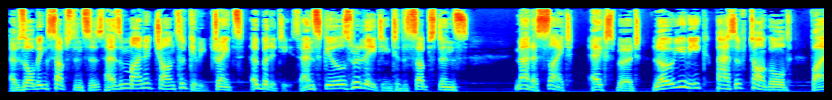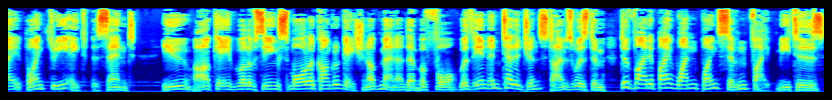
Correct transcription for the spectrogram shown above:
Absorbing substances has a minor chance of giving traits, abilities, and skills relating to the substance. Mana sight, expert, low unique, passive toggled, 5.38%. You are capable of seeing smaller congregation of mana than before within intelligence times wisdom divided by 1.75 meters.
